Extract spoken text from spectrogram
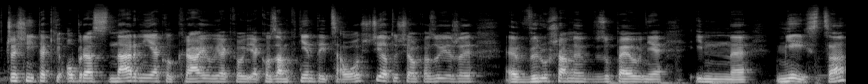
wcześniej taki obraz Narni jako kraju, jako, jako zamkniętej całości, a tu się okazuje, że e, wyruszamy w zupełnie inne miejsca.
